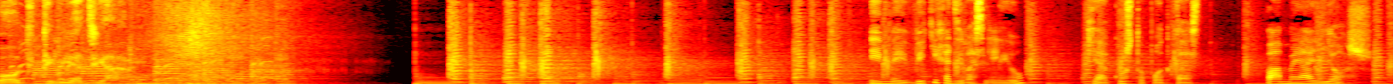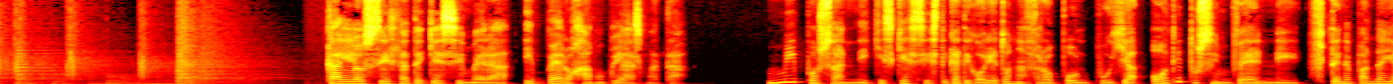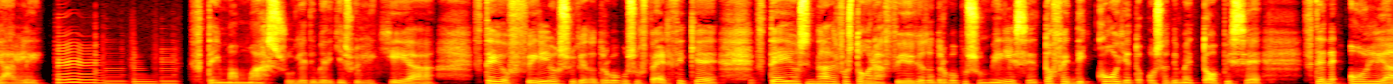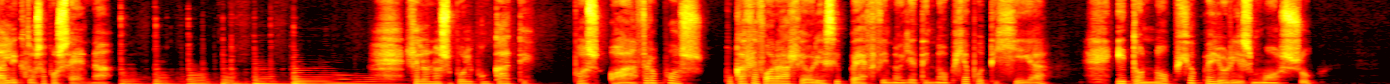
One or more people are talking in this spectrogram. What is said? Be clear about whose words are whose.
Speaker 1: pod.gr
Speaker 2: Είμαι η Βίκη Χατζηβασιλείου και ακούς το podcast «Πάμε αλλιώς». Καλώς ήρθατε και σήμερα υπέροχα μου πλάσματα. Μήπως ανήκεις και εσύ στην κατηγορία των ανθρώπων που για ό,τι τους συμβαίνει φταίνε πάντα οι άλλοι; Φταίει η μαμά σου για την παιδική σου ηλικία, φταίει ο φίλος σου για τον τρόπο που σου φέρθηκε, φταίει ο συνάδελφος στο γραφείο για τον τρόπο που σου μίλησε, το αφεντικό για το πώς αντιμετώπισε, φταίνε όλοι οι άλλοι εκτός από σένα. Θέλω να σου πω λοιπόν κάτι, πως ο άνθρωπος που κάθε φορά θεωρείς υπεύθυνο για την όποια αποτυχία ή τον όποιο περιορισμό σου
